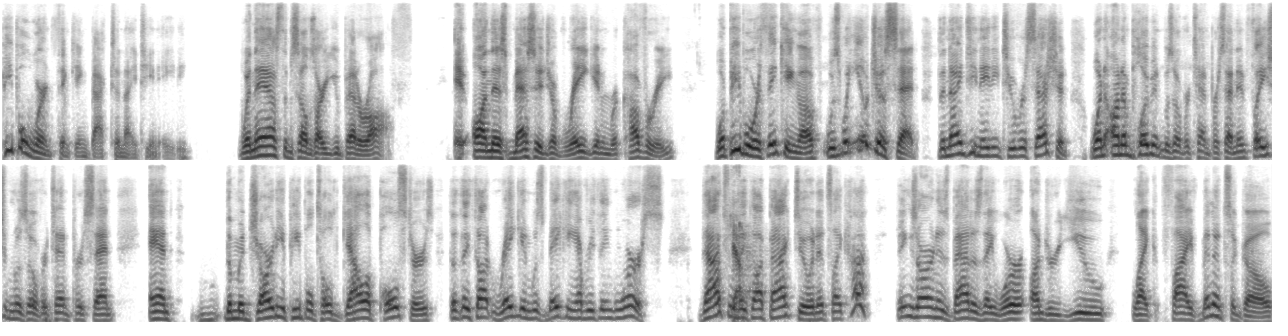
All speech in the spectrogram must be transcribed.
people weren't thinking back to 1980 when they asked themselves, Are you better off? It, on this message of Reagan recovery, what people were thinking of was what you just said the 1982 recession, when unemployment was over 10%, inflation was over 10%. And the majority of people told Gallup pollsters that they thought Reagan was making everything worse. That's what yeah. they thought back to. And it's like, huh, things aren't as bad as they were under you like five minutes ago.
